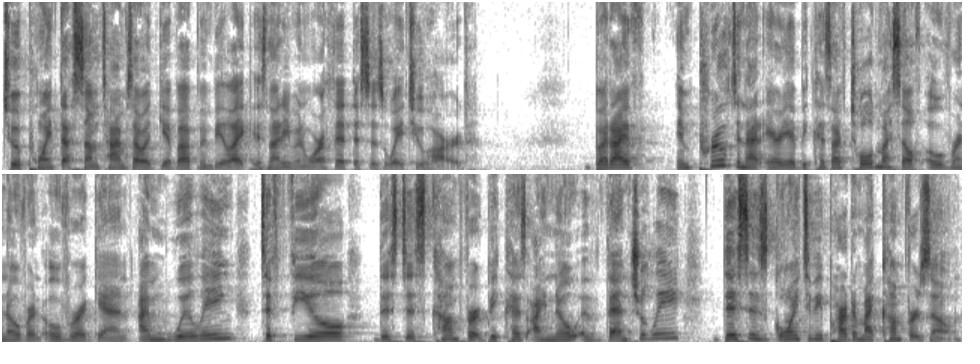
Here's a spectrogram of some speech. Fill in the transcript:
to a point that sometimes I would give up and be like, it's not even worth it. This is way too hard. But I've improved in that area because I've told myself over and over and over again, I'm willing to feel this discomfort because I know eventually this is going to be part of my comfort zone.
